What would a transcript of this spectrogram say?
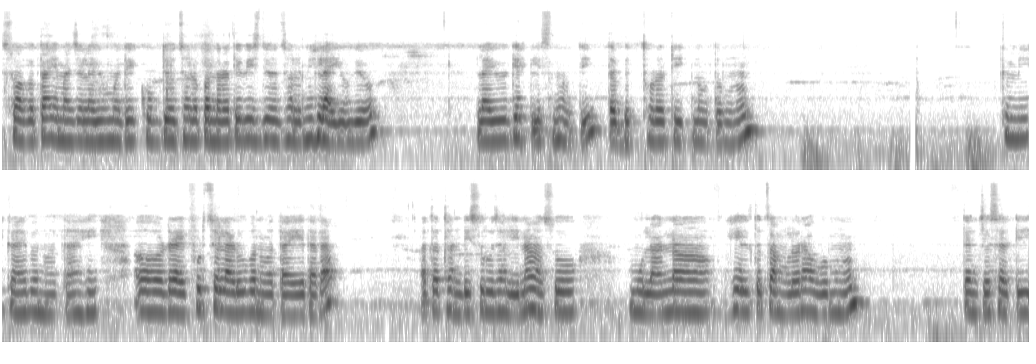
स्वागत आहे माझ्या लाईव्हमध्ये खूप दिवस झालं पंधरा ते वीस दिवस झालं मी लाईव्ह घेऊ. लाईव्ह घेतलीच नव्हती तब्येत थोडं ठीक नव्हतं म्हणून. तुम्ही काय बनवत आहे? ड्रायफ्रूटचे लाडू बनवत आहे दादा. आता थंडी सुरू झाली ना सो मुलांना हेल्थ चांगलं राहावं म्हणून त्यांच्यासाठी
